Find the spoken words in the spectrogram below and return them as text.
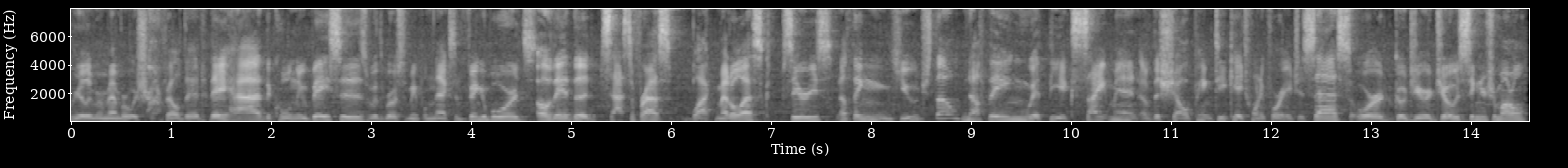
really remember what Charvel did. They had the cool new basses with roasted maple necks and fingerboards. Oh, they had the Sassafras black metal-esque series. Nothing huge though. Nothing with the excitement of the shell pink TK24 HSS or Gojira Joe's signature model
